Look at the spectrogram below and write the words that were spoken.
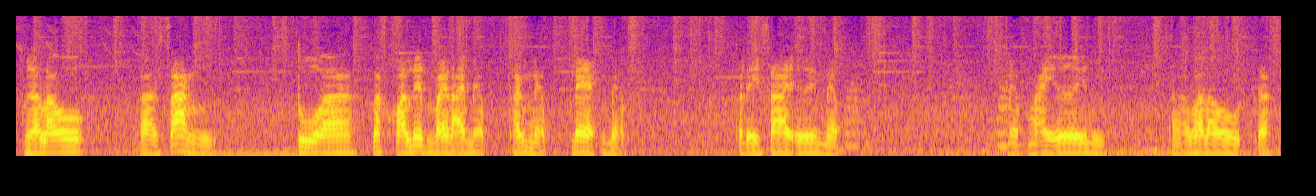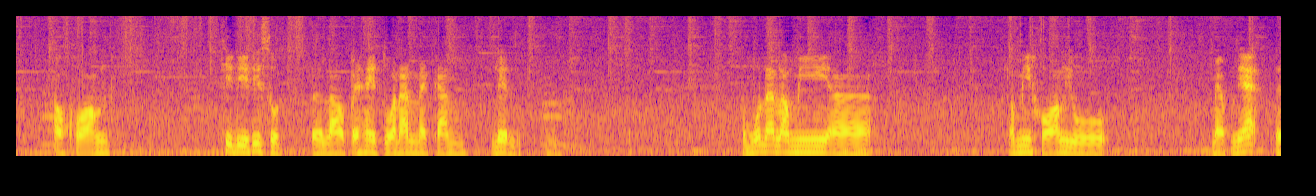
เผื่อเราาสร้างตัวละครเล่นไว้หลายแมปทั้งแมปแรกแมปทะเลทรายเอ้ยแมปแมปใหม่เอ้ยนี่อ่าว่าเราจะเอาของที่ดีที่สุดเเราไปให้ตัวนั้นในการเล่น สมมุตินะเรามีเอ่อเรามีของอยู่แบบเนี้ย เอ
